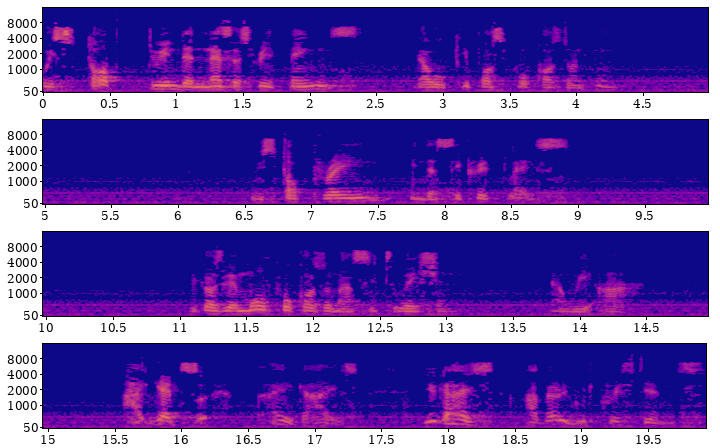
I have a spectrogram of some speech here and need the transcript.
We stop doing the necessary things that will keep us focused on Him. We stop praying in the secret place because we're more focused on our situation than we are. I get so, hey guys, you guys are very good Christians.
